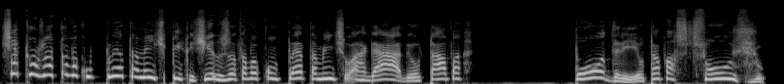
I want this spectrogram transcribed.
Só que eu já estava completamente perdido, já estava completamente largado, eu estava podre, eu estava sujo.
